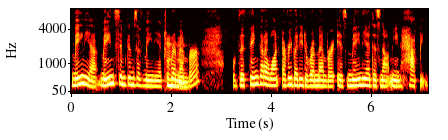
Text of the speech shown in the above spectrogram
mania, main symptoms of mania to mm-hmm. remember the thing that I want everybody to remember is mania does not mean happy.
